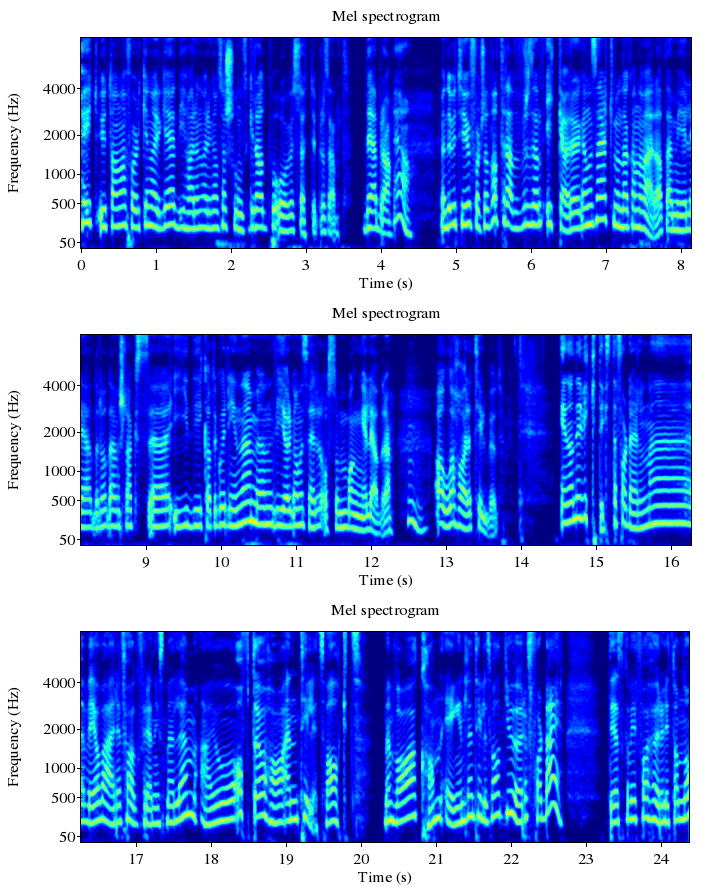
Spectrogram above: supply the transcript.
Høyt utdanna folk i Norge, de har en organisasjonsgrad på over 70% Det er bra. Ja. Men det betyr jo fortsatt at 30 ikke er organisert, men da kan det være at det er mye ledere og den slags eh, i de kategoriene, men vi organiserer også mange ledere. Alle har et tilbud. En av de viktigste fordelene ved å være fagforeningsmedlem er jo ofte å ha en tillitsvalgt. Men hva kan egentlig en tillitsvalgt gjøre for deg? Det skal vi få høre litt om nå,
